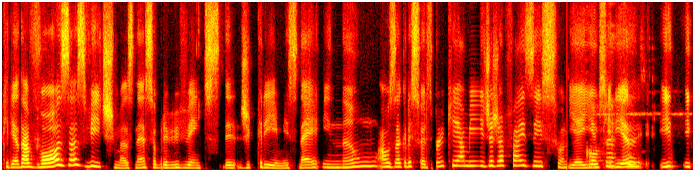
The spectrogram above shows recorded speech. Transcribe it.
Queria dar voz às vítimas, né, sobreviventes de, de crimes, né, e não aos agressores, porque a mídia já faz isso. E aí Com eu certeza. queria ir, ir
